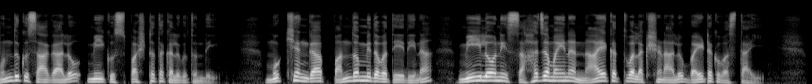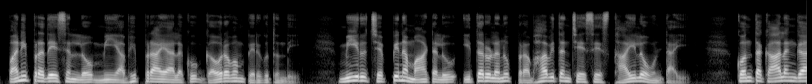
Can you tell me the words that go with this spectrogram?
ముందుకు సాగాలో మీకు స్పష్టత కలుగుతుంది. ముఖ్యంగా పంతొమ్మిదవ తేదీన మీలోని సహజమైన నాయకత్వ లక్షణాలు బయటకు వస్తాయి. పని ప్రదేశంలో మీ అభిప్రాయాలకు గౌరవం పెరుగుతుంది. మీరు చెప్పిన మాటలు ఇతరులను ప్రభావితం చేసే స్థాయిలో ఉంటాయి. కొంతకాలంగా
